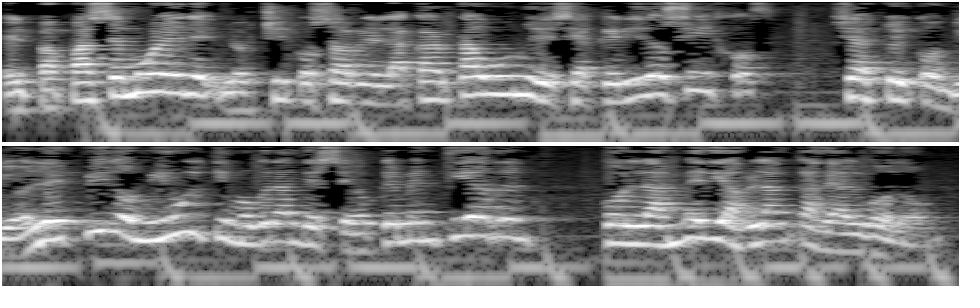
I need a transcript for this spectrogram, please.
El papá se muere, los chicos abren la carta 1 y decía, queridos hijos, ya estoy con Dios. Les pido mi último gran deseo, que me entierren con las medias blancas de algodón.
